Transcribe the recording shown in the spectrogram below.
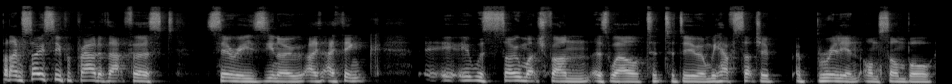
But I'm so super proud of that first series you know I, I think it, it, was so much fun as well to, to do. And we have such a, a brilliant ensemble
